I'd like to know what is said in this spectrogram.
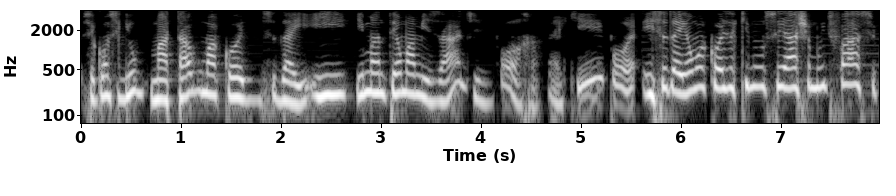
você conseguiu matar alguma coisa disso daí e, e manter uma amizade, porra, é que, pô, isso daí é uma coisa que não se acha muito fácil.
